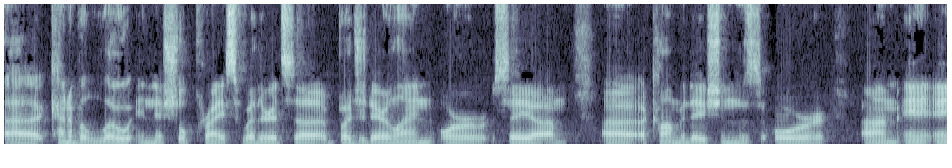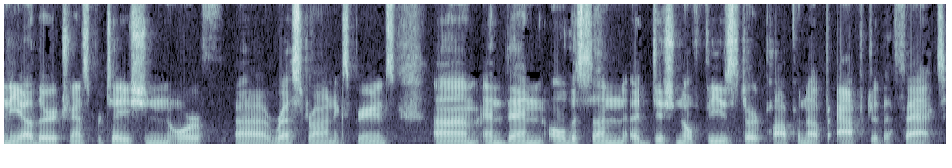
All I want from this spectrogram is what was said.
uh, kind of a low initial price, whether it's a budget airline or say um, uh, accommodations or um, any other transportation or uh, restaurant experience, um, and then all of a sudden additional fees start popping up after the fact.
